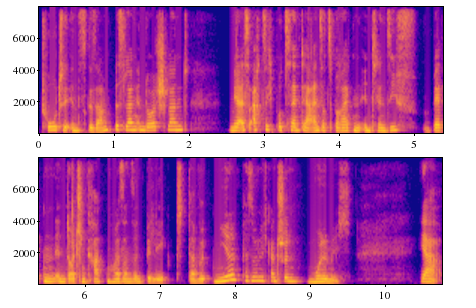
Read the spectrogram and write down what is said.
Tote insgesamt bislang in Deutschland. Mehr als 80 Prozent der einsatzbereiten Intensivbetten in deutschen Krankenhäusern sind belegt. Da wird mir persönlich ganz schön mulmig. Ja,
